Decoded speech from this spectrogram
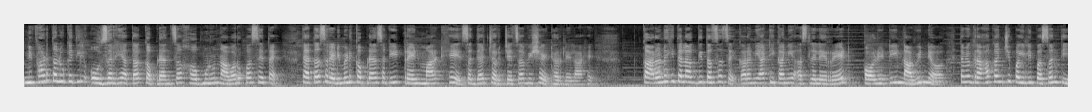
निफाड तालुक्यातील ओझर हे आता कपड्यांचं हब म्हणून नावारूपास येत आहे. त्यातच रेडीमेड कपड्यांसाठी ट्रेंड मार्ट हे सध्या चर्चेचा विषय ठरलेला आहे. कारणही त्याला अगदी तसंच आहे कारण या ठिकाणी असलेले रेट क्वालिटी नाविन्य त्यामुळे ग्राहकांची पहिली पसंती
